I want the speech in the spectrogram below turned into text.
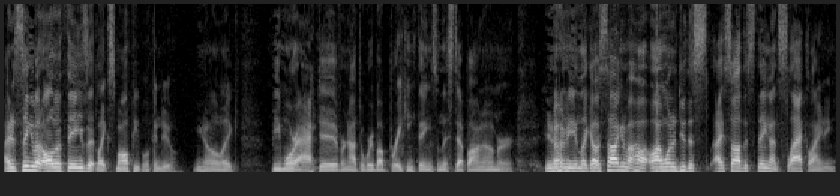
I just think about all the things that like small people can do. You know, like be more active or not to worry about breaking things when they step on them or you know what I mean? Like I was talking about how oh, I want to do this. I saw this thing on slacklining,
